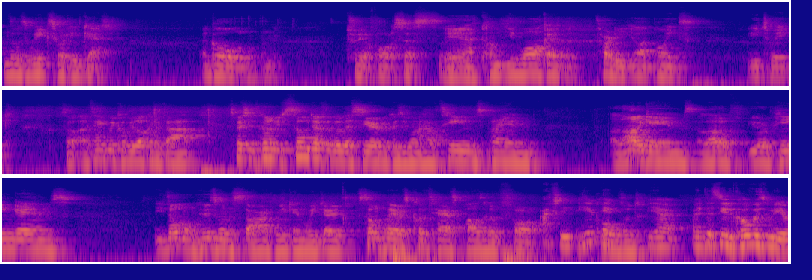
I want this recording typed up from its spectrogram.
and there was weeks where he'd get a goal and three or four assists. Yeah. you'd Come, you'd walk out with thirty odd points each week. So I think we could be looking at that. Especially, it's going to be so difficult this year because you're going to have teams playing a lot of games, a lot of European games. You don't know who's going to start week in, week out. Some players could test positive for Actually, here. COVID. yeah, I see the COVID's going to be a,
